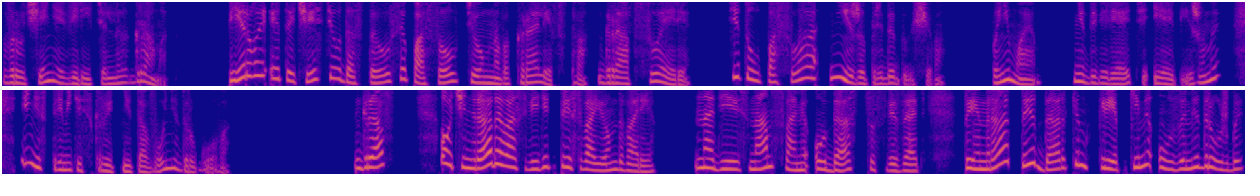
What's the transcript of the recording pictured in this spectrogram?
вручения верительных грамот. Первой этой чести удостоился посол Темного Королевства, граф Суэри. Титул посла ниже предыдущего. Понимаем, не доверяете и обижены, и не стремитесь скрыть ни того, ни другого. «Граф, очень рада вас видеть при своем дворе. Надеюсь, нам с вами удастся связать Тейнрат и Даркин крепкими узами дружбы.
